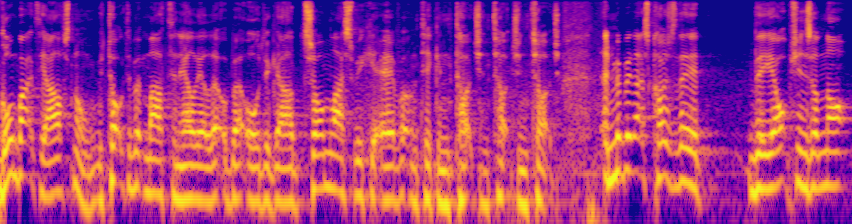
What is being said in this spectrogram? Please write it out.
Going back to Arsenal, we talked about Martinelli a little bit, Odegaard. Saw him last week at Everton taking touch and touch and touch. And maybe that's because the, the options are not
